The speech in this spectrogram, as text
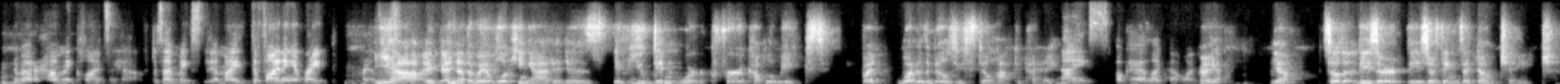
no Mhm. matter how many clients I have. Does that make, am I defining it right? Frances? Yeah, another way of looking at it is if you didn't work for a couple of weeks, but what are the bills you still have to pay? Nice. Okay, I like that one. Right? Yeah. Yeah, so th- these are, these are things that don't change.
